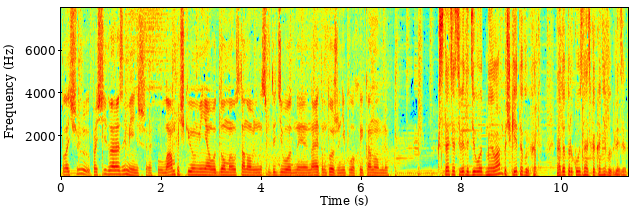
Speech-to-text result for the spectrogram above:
плачу почти два раза меньше. Лампочки у меня вот дома установлены светодиодные, на этом тоже неплохо экономлю. Кстати, светодиодные лампочки – это выход. Надо только узнать, как они выглядят.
